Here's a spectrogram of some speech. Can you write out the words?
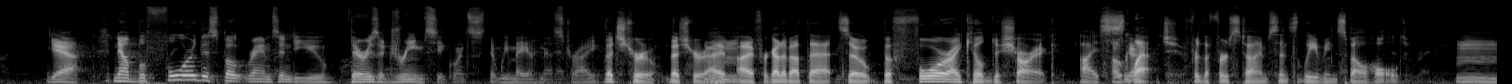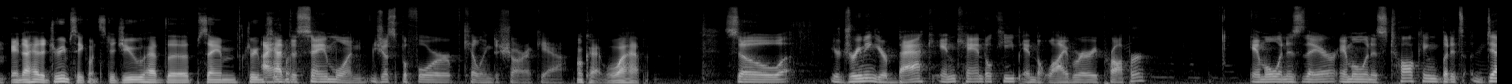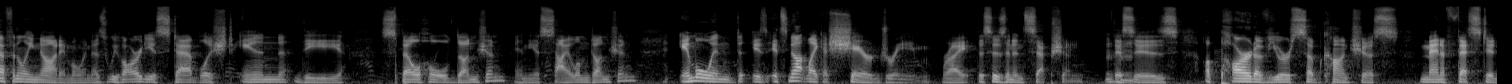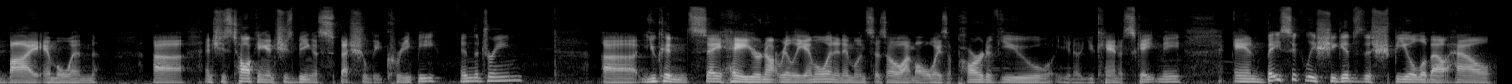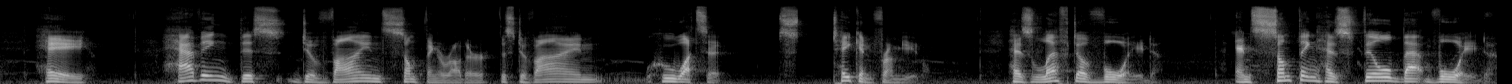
Yeah. Now, before this boat rams into you, there is a dream sequence that we may have missed, right? That's true. That's true. Mm-hmm. I I forgot about that. So before I killed Desharik, I slept for the first time since leaving Spellhold. Mm. And I had a dream sequence. Did you have the same dream sequence? I sequence? had the same one just before killing Desharik, yeah. Okay, well what happened? So you're dreaming you're back in Candlekeep in the library proper. Imoen is there. Imoen is talking, but it's definitely not Imoen, as we've already established in the Spellhold dungeon, in the Asylum dungeon. Imoen d- is it's not like a shared dream, right? This is an inception. This is a part of your subconscious manifested by Imoen. Uh, and she's talking and she's being especially creepy in the dream uh, you can say, "Hey, you're not really Imoen," and Imoen says, "Oh, I'm always a part of you. You know, you can't escape me." And basically, she gives this spiel about how, "Hey, having this divine something or other, this divine who what's it taken from you has left a void, and something has filled that void.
